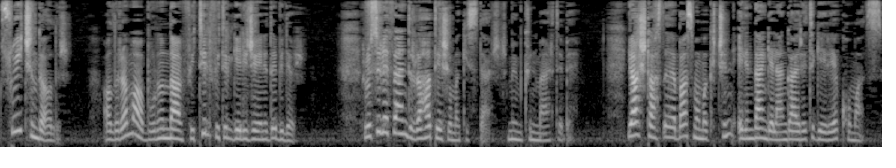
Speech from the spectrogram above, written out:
Su içinde alır. Alır ama burnundan fitil fitil geleceğini de bilir. Resul Efendi rahat yaşamak ister, mümkün mertebe. Yaş tahtaya basmamak için elinden gelen gayreti geriye komaz.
